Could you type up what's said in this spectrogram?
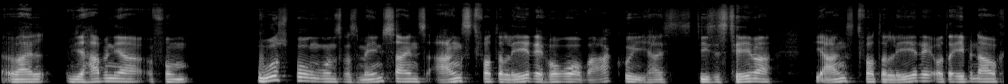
weil wir haben ja vom Ursprung unseres Menschseins Angst vor der Leere, Horror vacui heißt dieses Thema, die Angst vor der Leere oder eben auch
